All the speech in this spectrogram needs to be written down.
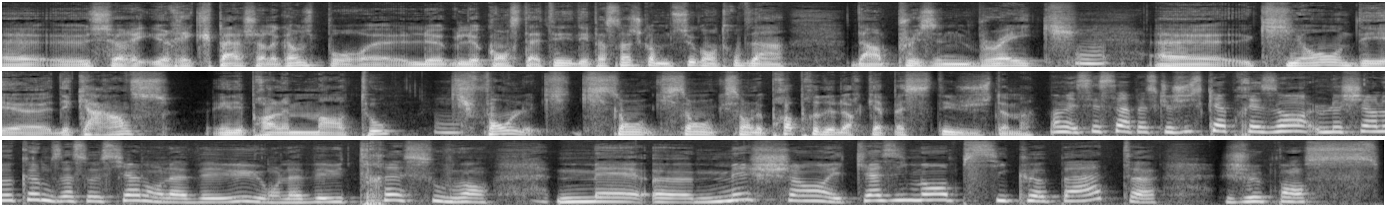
euh, se ré- récupère Sherlock Holmes pour euh, le, le constater. Des personnages comme ceux qu'on trouve dans, dans Prison Break, euh, qui ont des, euh, des carences et des problèmes mentaux qui font le, qui, qui sont qui sont qui sont le propre de leur capacité justement. Non mais c'est ça parce que jusqu'à présent le Sherlock Holmes asocial on l'avait eu, on l'avait eu très souvent, mais euh, méchant et quasiment psychopathe, je pense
